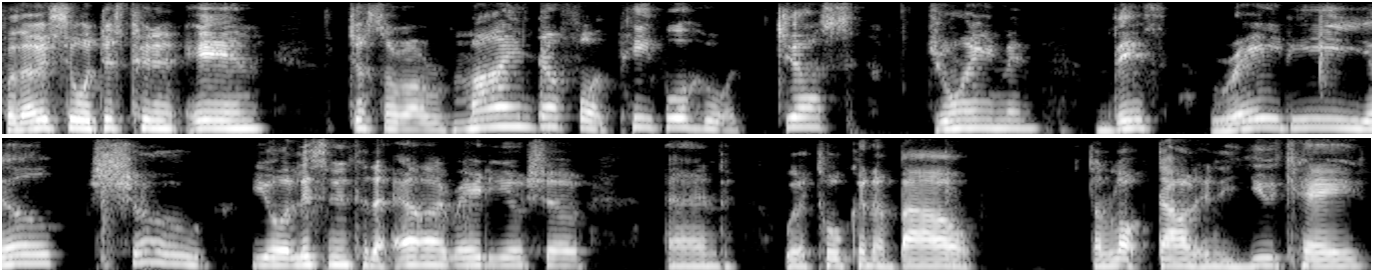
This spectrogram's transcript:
For those who are just tuning in, just a reminder for people who are just joining this radio show. You're listening to the LL radio show, and we're talking about the lockdown in the UK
